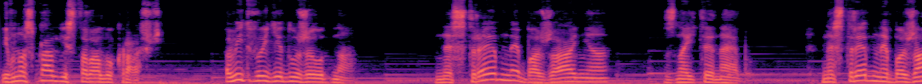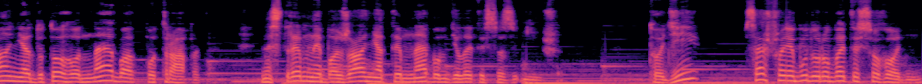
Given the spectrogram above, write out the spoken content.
і воно справді ставало краще. Відповідь є дуже одна: нестримне бажання знайти небо, нестримне бажання до того неба потрапити, нестримне бажання тим небом ділитися з іншим. Тоді все, що я буду робити сьогодні,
